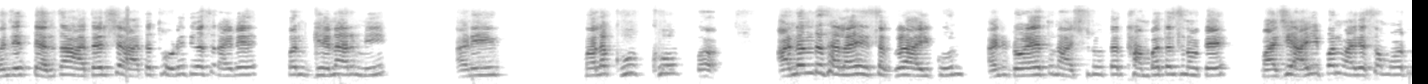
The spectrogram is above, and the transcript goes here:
म्हणजे त्यांचा आदर्श आता थोडे दिवस राहिले पण घेणार मी. आणि मला खूप खूप आनंद झाला हे सगळं ऐकून. आणि डोळ्यातून अश्रू तर थांबतच नव्हते. माझी आई पण माझ्यासमोर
